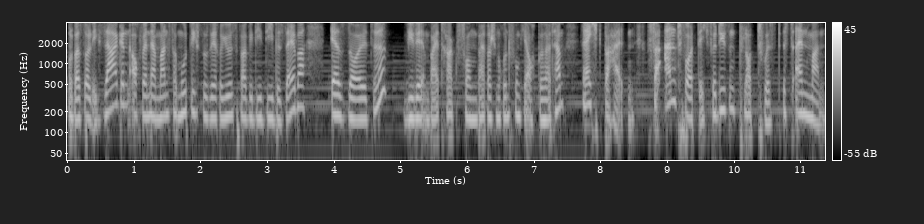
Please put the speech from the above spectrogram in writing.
und was soll ich sagen, auch wenn der Mann vermutlich so seriös war wie die Diebe selber, er sollte, wie wir im Beitrag vom Bayerischen Rundfunk ja auch gehört haben, Recht behalten. Verantwortlich für diesen Plot-Twist ist ein Mann,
